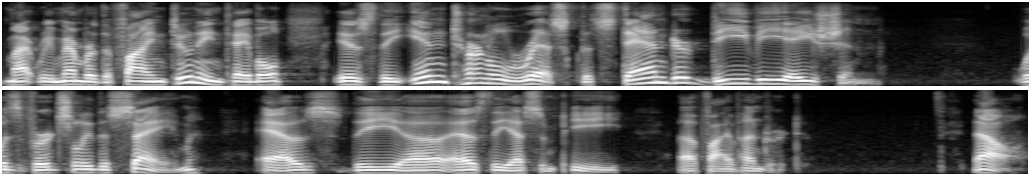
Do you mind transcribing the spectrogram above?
might remember the fine tuning table, is the internal risk, the standard deviation was virtually the same as the uh, as the S&P uh, 500. Now,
